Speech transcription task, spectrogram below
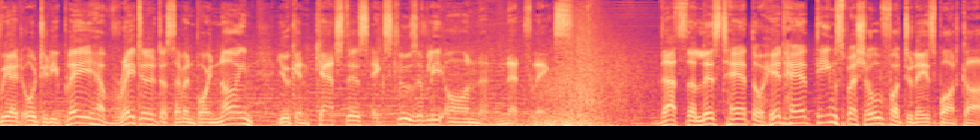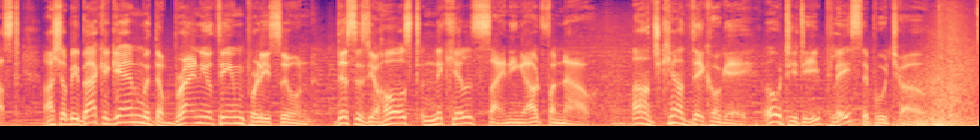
We at OTT Play have rated it a 7.9. You can catch this exclusively on Netflix. That's the List hai to Hit hai theme special for today's podcast. I shall be back again with the brand new theme pretty soon. This is your host Nikhil signing out for now. आज क्या देखोगे? OTT Play से पूछो.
